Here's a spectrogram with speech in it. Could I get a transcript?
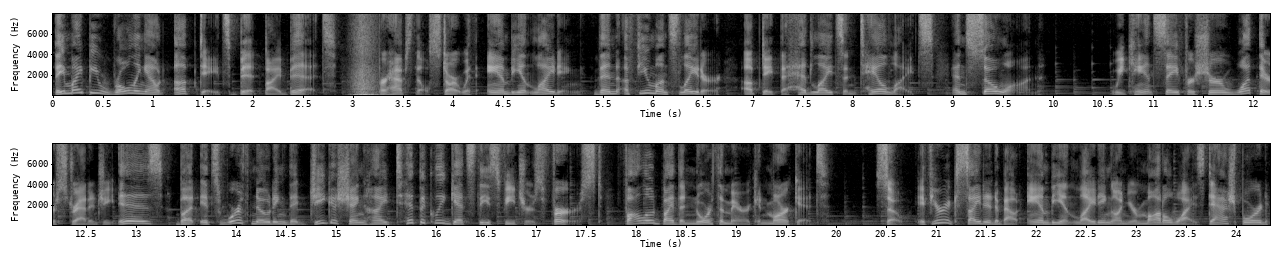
they might be rolling out updates bit by bit. Perhaps they'll start with ambient lighting, then a few months later, update the headlights and taillights, and so on. We can't say for sure what their strategy is, but it's worth noting that Giga Shanghai typically gets these features first, followed by the North American market. So, if you're excited about ambient lighting on your Model Y's dashboard,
